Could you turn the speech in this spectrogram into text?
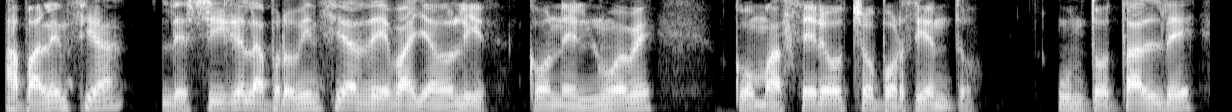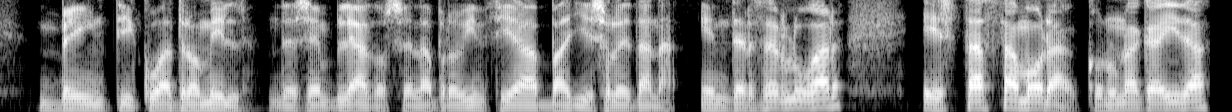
A Palencia le sigue la provincia de Valladolid, con el 9,08% un total de 24.000 desempleados en la provincia vallisoletana. En tercer lugar está Zamora, con una caída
